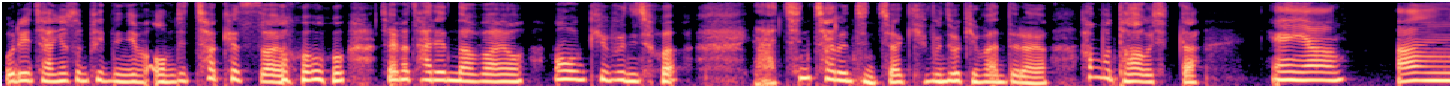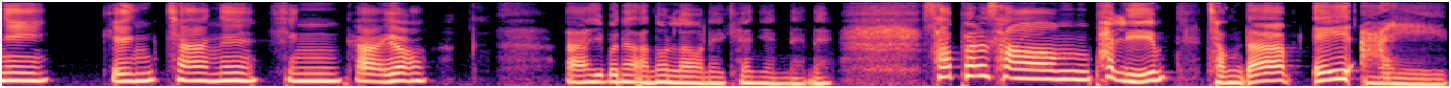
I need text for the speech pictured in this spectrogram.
우리 장효순 PD님 엄지척했어요. 제가 잘했나봐요. 어, 기분이 좋아. 야, 칭찬은 진짜 기분 좋게 만들어요. 한 번 더 하고 싶다. 혜영, 언니, 괜찮으신가요? 아, 이번엔 안 올라오네. 괜히 했네. 네. 4838님, 정답 AI.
